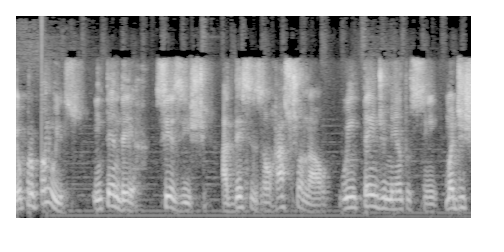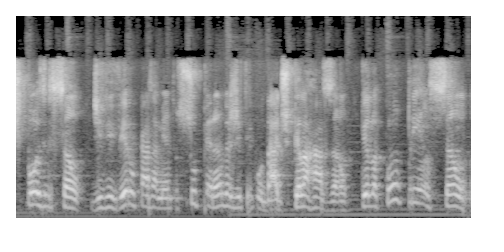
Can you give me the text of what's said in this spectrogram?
eu proponho isso, entender se existe a decisão racional, o entendimento sim, uma disposição de viver o casamento superando as dificuldades pela razão, pela compreensão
